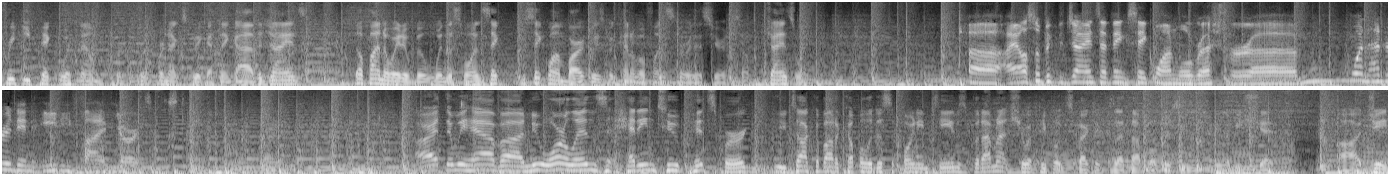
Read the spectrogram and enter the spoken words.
freaky pick with them for, for, for next week. I think uh, the Giants they'll find a way to win this one. Sa- Saquon Barkley's been kind of a fun story this year, so Giants win. Uh, I also picked the Giants. I think Saquon will rush for uh, 185 yards in this game. All right, then we have uh, New Orleans heading to Pittsburgh. You talk about a couple of disappointing teams, but I'm not sure what people expected because I thought both their seasons were going to be shit. Uh, Gene.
